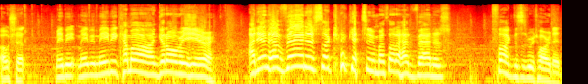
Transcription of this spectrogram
Oh shit. Maybe, maybe, maybe. Come on, get over here. I didn't have Vanish, so I couldn't get to him. I thought I had Vanish. Fuck, this is retarded.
